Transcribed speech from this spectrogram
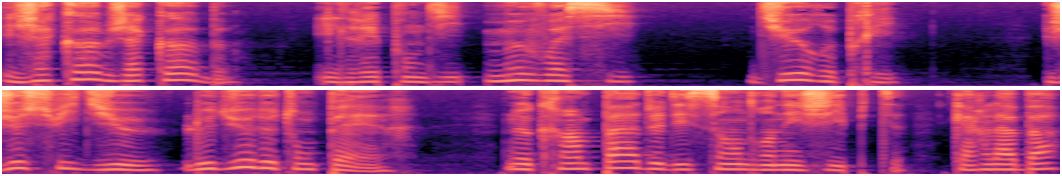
Jacob, Jacob. Il répondit Me voici. Dieu reprit Je suis Dieu, le Dieu de ton père. Ne crains pas de descendre en Égypte, car là-bas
